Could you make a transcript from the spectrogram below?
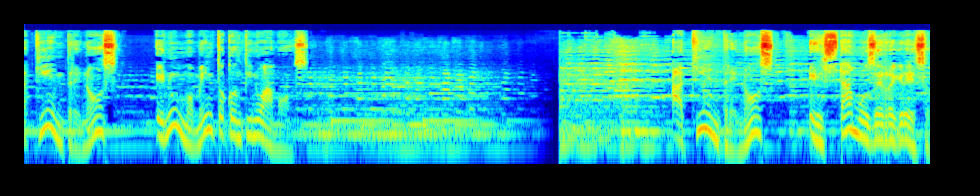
Aquí entre nos, en un momento continuamos. Aquí entre nos, estamos de regreso.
